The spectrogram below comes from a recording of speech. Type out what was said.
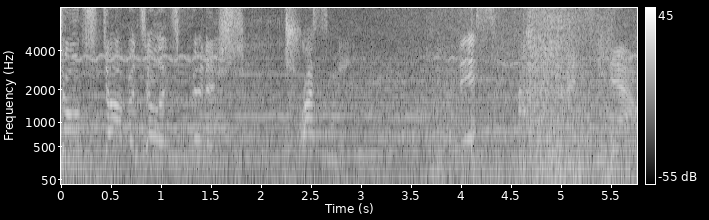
don't stop until it's finished. Trust me. This ends now.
